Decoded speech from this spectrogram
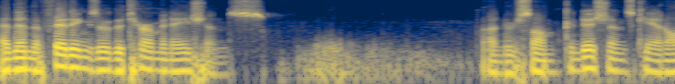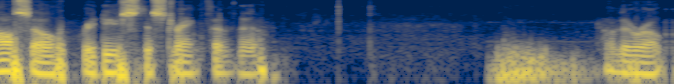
And then the fittings or the terminations under some conditions can also reduce the strength of the of the rope.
